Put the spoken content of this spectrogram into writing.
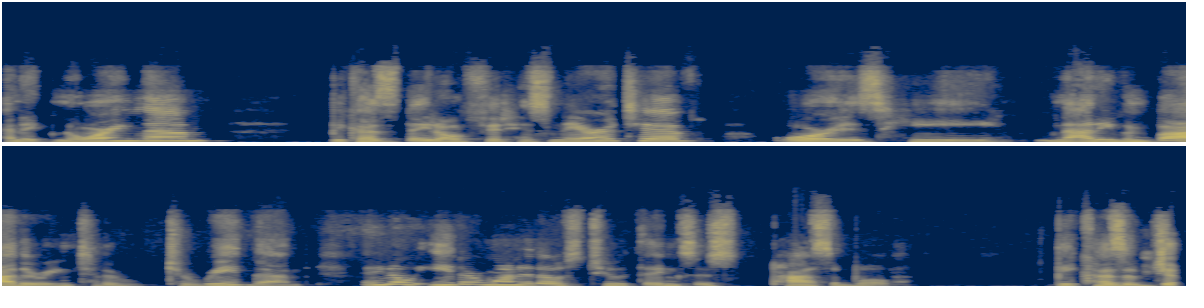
and ignoring them because they don't fit his narrative? Or is he not even bothering to the, to read them? And you know, either one of those two things is possible because of just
